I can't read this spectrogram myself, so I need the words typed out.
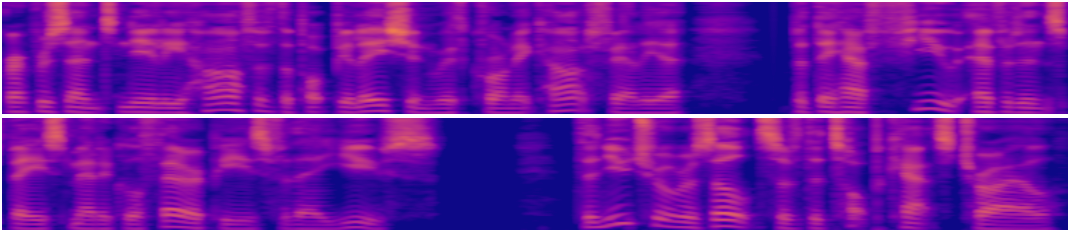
represent nearly half of the population with chronic heart failure, but they have few evidence based medical therapies for their use. The neutral results of the TOPCAT trial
